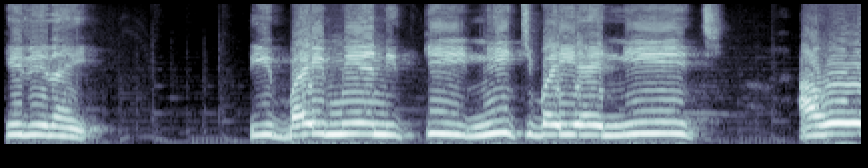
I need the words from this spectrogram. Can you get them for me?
केली नाही. ती बाई मेन इतकी नीच बाई आहे नीच. अहो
